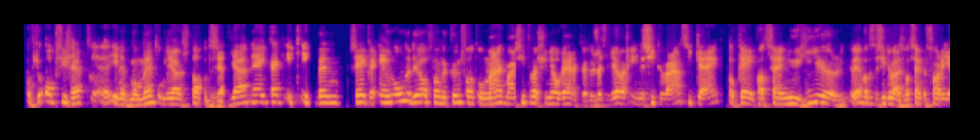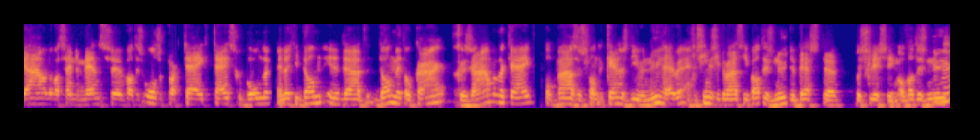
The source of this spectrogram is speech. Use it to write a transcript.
Of je opties hebt eh, in het moment om de juiste stappen te zetten. Ja, nee, kijk, ik, ik ben zeker één onderdeel van de kunst van het onmaakbaar situationeel werken. Dus dat je heel erg in de situatie kijkt. Oké, wat zijn nu hier, wat is de situatie? Wat zijn de variabelen? Wat zijn de mensen? Wat is onze praktijk? Tijdsgebonden. En dat je dan inderdaad dan met elkaar gezamenlijk kijkt op basis van de kennis die we nu hebben en gezien de situatie, wat is nu de beste beslissing? Of wat is nu Mhm.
